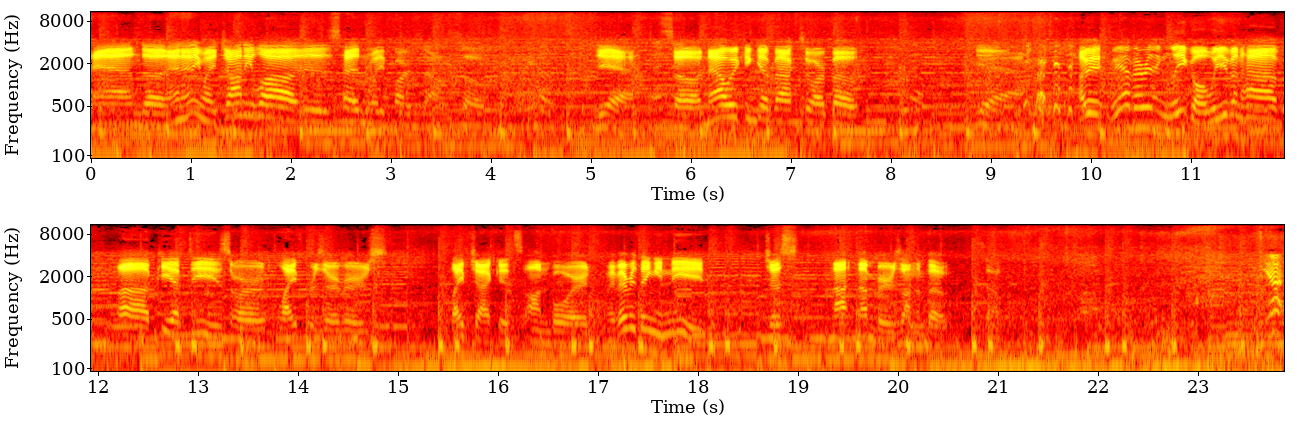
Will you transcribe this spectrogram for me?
And uh, and anyway, Johnny Law is heading way far south. So yeah. So now we can get back to our boat. Yeah. I mean, we have everything legal. We even have uh, PFDs or life preservers, life jackets on board. We have everything you need, just not numbers on the boat. So. Yep.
